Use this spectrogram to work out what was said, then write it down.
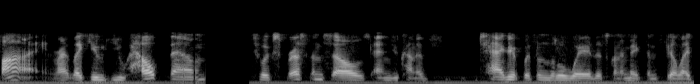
fine, right? Like you you help them to express themselves, and you kind of tag it with a little way that's going to make them feel like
